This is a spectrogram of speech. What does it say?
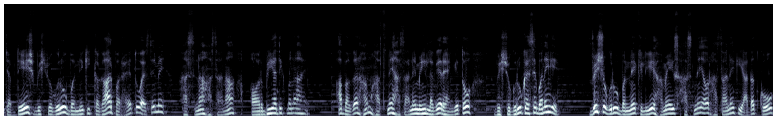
जब देश विश्वगुरु बनने की कगार पर है तो ऐसे में हंसना हंसाना और भी अधिक मना है। अब अगर हम हंसने हंसाने में ही लगे रहेंगे तो विश्वगुरु कैसे बनेंगे? विश्वगुरु बनने के लिए हमें इस हंसने और हंसाने की आदत को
